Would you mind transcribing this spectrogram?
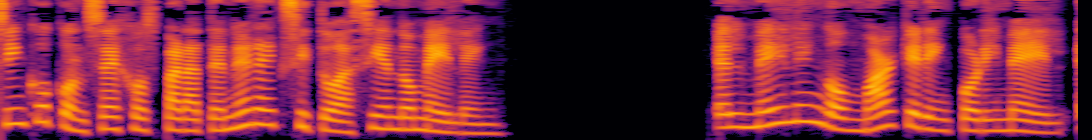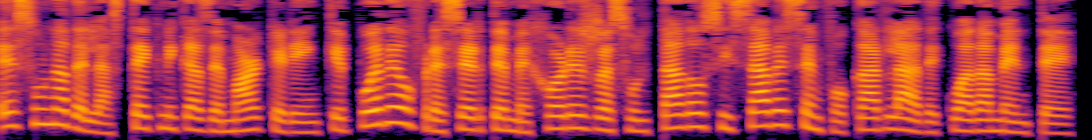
5 consejos para tener éxito haciendo mailing. El mailing o marketing por email es una de las técnicas de marketing que puede ofrecerte mejores resultados si sabes enfocarla adecuadamente.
